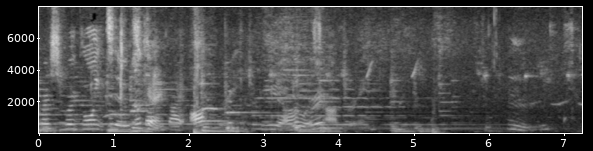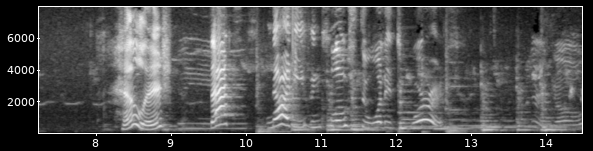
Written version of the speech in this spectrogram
First, we're going to start Okay. by offering. Yeah. Lewis offering. Hmm. Hellish? Even close to what it's worth. There you go.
